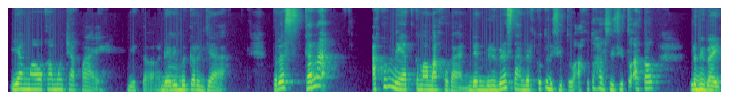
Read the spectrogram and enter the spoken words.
yang mau kamu capai gitu dari Hmm. bekerja? Terus karena aku ngeliat ke mamaku kan dan bener-bener standarku tuh di situ aku tuh harus di situ atau lebih baik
